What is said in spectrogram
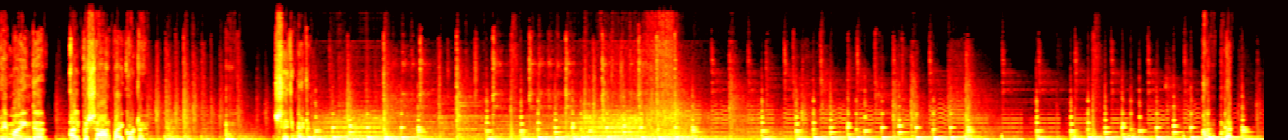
റിമൈൻഡർ അല്പം ഷാർപ്പ് ആയിക്കോട്ടെ. ശരി മാഡം. ആ, മ-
